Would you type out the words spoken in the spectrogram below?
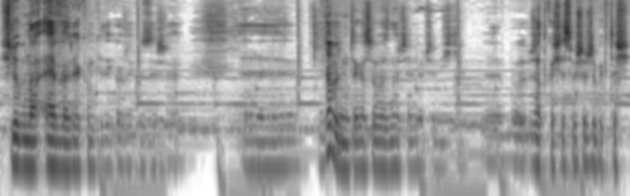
ślubna ever, jaką kiedykolwiek usłyszałem. W dobrym tego słowa znaczeniu oczywiście. E, Bo rzadko się słyszy, żeby ktoś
